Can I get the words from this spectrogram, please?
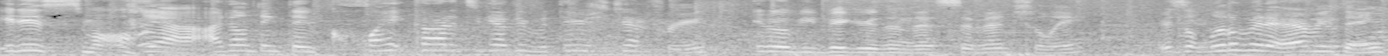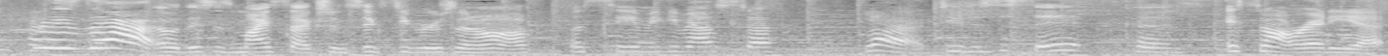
it is small. Yeah, I don't think they've quite got it together, but there's Jeffrey. It'll be bigger than this eventually. There's a little bit of everything. What is that? Oh, this is my section, 60% off. Let's see, Mickey Mouse stuff. Yeah, dude, is this it? Because it's not ready yet.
